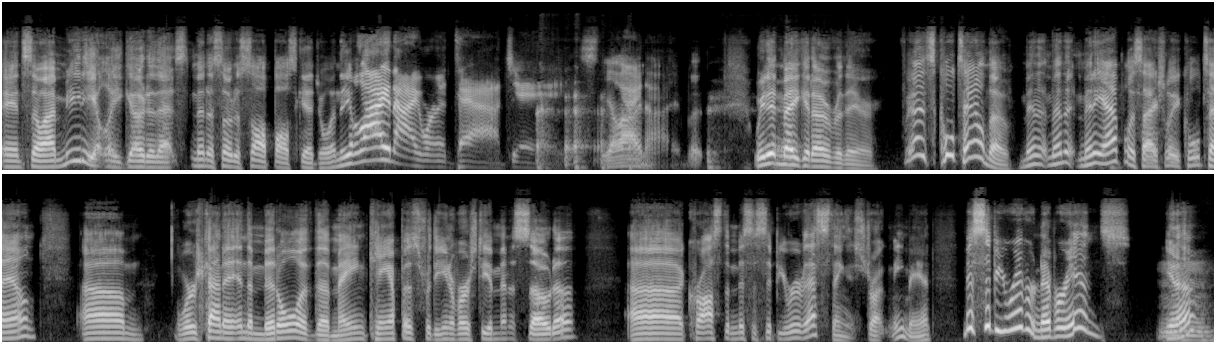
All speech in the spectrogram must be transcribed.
and so I immediately go to that Minnesota softball schedule, and the Illini were in town, Chase. the Illini, but we didn't make it over there. Yeah, it's a cool town though. Minneapolis actually a cool town. Um, we're kind of in the middle of the main campus for the University of Minnesota, uh, across the Mississippi River. That's the thing that struck me, man. Mississippi River never ends. You know, mm.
